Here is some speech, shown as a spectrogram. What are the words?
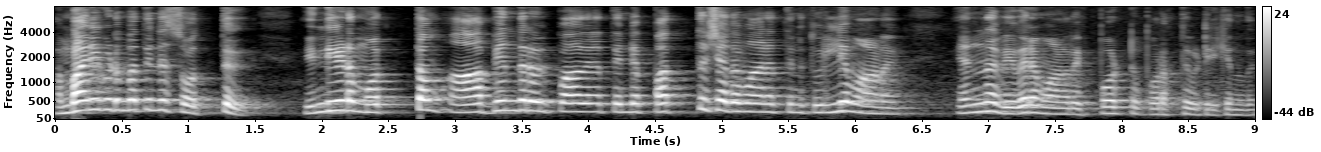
അംബാനി കുടുംബത്തിന്റെ സ്വത്ത് ഇന്ത്യയുടെ മൊത്തം ആഭ്യന്തര ഉൽപ്പാദനത്തിന്റെ പത്ത് ശതമാനത്തിന് തുല്യമാണ് എന്ന വിവരമാണ് റിപ്പോർട്ട് പുറത്തുവിട്ടിരിക്കുന്നത്.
